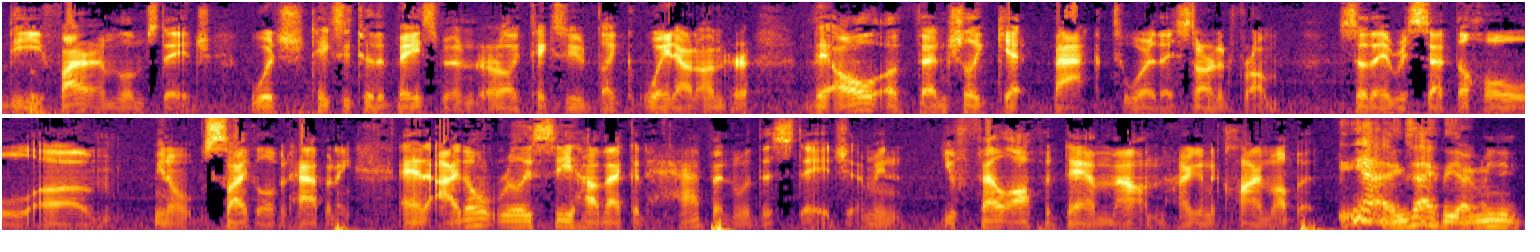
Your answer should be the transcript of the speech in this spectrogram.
the Fire Emblem stage, which takes you to the basement or like takes you like way down under, they all eventually get back to where they started from. So they reset the whole um, you know cycle of it happening. And I don't really see how that could happen with this stage. I mean, you fell off a damn mountain. How are you going to climb up it? yeah exactly i mean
